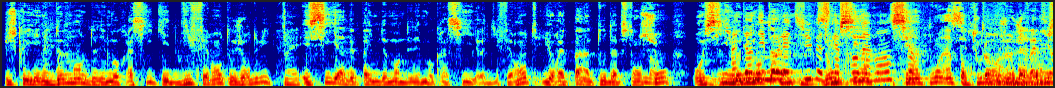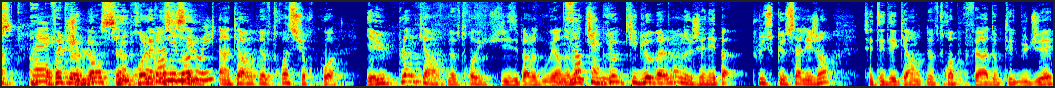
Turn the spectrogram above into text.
puisqu'il y a une demande de démocratie qui est différente aujourd'hui. Ouais. Et s'il n'y avait pas une demande de démocratie euh, différente, il n'y aurait pas un taux d'abstention aussi Un dernier mot là-dessus, parce qu'après, on avance. C'est un point important. C'est tout l'enjeu de la. En fait, Je le, pense le un problème c'est un 49.3 sur quoi? Il y a eu plein de 49.3 utilisés par le gouvernement qui, centaine. glo- qui globalement ne gênaient pas plus que ça les gens. C'était des 49.3 pour faire adopter le budget.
